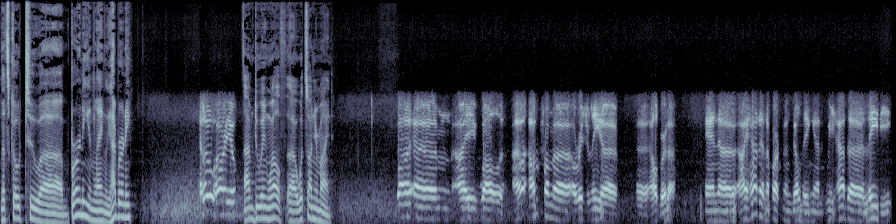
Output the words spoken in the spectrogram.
Let's go to uh, Bernie and Langley. Hi, Bernie. Hello, how are you? I'm doing well. Uh, what's on your mind? Well, um, I well, I, am from uh, originally uh, uh Alberta, and uh, I had an apartment building, and we had a lady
